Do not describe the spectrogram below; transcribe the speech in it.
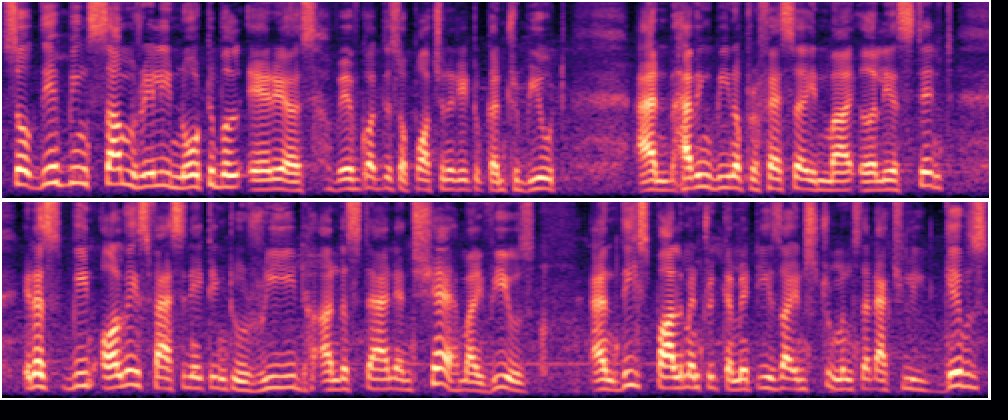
So there have been some really notable areas where we've got this opportunity to contribute. And having been a professor in my earlier stint, it has been always fascinating to read, understand, and share my views. And these parliamentary committees are instruments that actually gives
